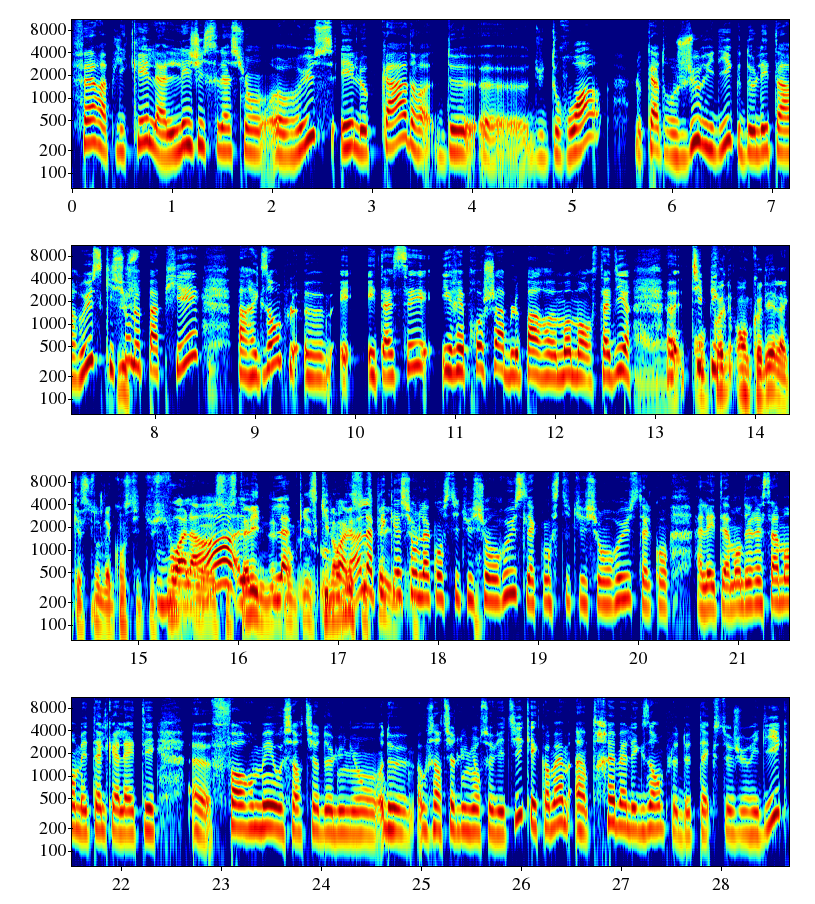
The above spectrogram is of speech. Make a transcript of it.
faire appliquer la législation russe et le cadre de, euh, du droit le cadre juridique de l'État russe, qui sur le papier, par exemple, euh, est, assez irréprochable par euh, moment. C'est-à-dire, euh, typiquement, on, connaît la question de la Constitution voilà, sous Staline. La, Donc, est-ce qu'il voilà, l'application de la Constitution russe, la Constitution russe telle qu'on, elle a été amendée récemment, mais telle qu'elle a été formée au sortir de l'Union, de, au sortir de l'Union soviétique, est quand même un très bel exemple de texte juridique.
